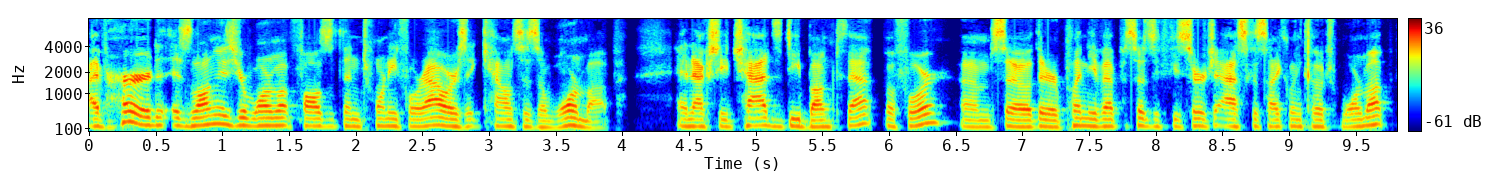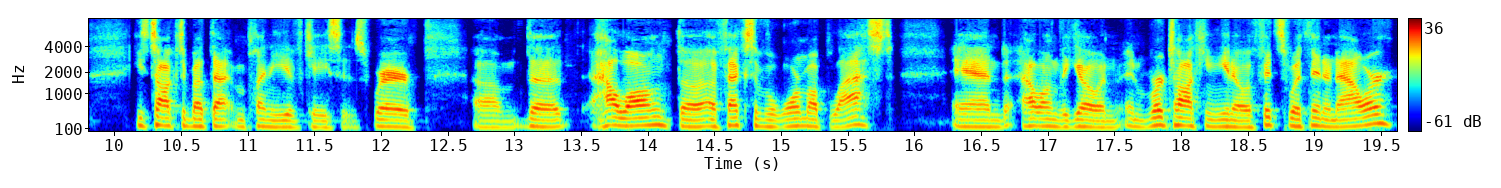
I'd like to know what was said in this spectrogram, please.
I've heard as long as your warm up falls within 24 hours, it counts as a warm up. And actually, Chad's debunked that before. Um, so there are plenty of episodes. If you search "Ask a Cycling Coach Warm Up," he's talked about that in plenty of cases where um, the how long the effects of a warm up last and how long they go. And, and we're talking, you know, if it's within an hour,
